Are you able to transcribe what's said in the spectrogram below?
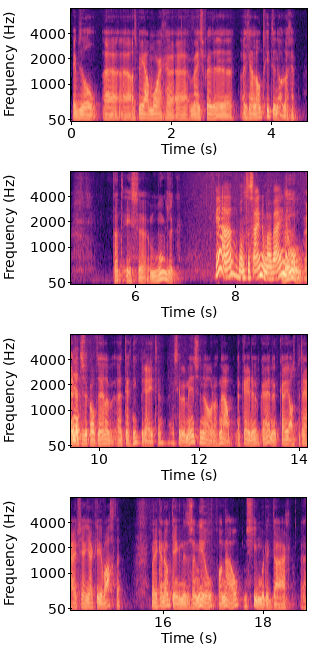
Ik bedoel, eh, als bij jou morgen, eh, wij spreken, eh, als je een loodgieter nodig hebt, dat is eh, moeilijk. ja, want er zijn er maar weinig. Daarom. En Ja. dat is ook over de hele eh, techniekbreedte. Ze hebben mensen nodig. Nou, dan kun, je, dan- kun je als bedrijf zeggen, ja, kun je wachten. Maar je kan ook denken, net als Emiel, van nou, misschien moet ik daar eh,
